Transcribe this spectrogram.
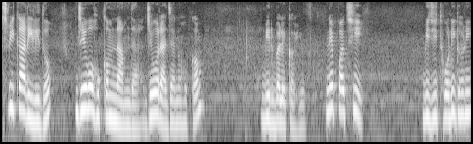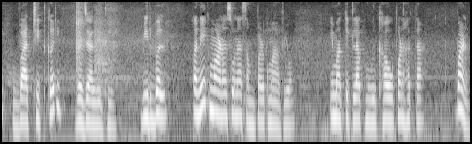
સ્વીકારી લીધો જેવો હુકમ નામદાર, જેવો રાજાનો હુકમ બિરબલે કહ્યું. ને પછી બીજી થોડી ઘણી વાતચીત કરી, રજા લીધી. બિરબલ અનેક માણસોના સંપર્કમાં આવ્યો. એમાં કેટલાક મૂર્ખાઓ પણ હતા. પણ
